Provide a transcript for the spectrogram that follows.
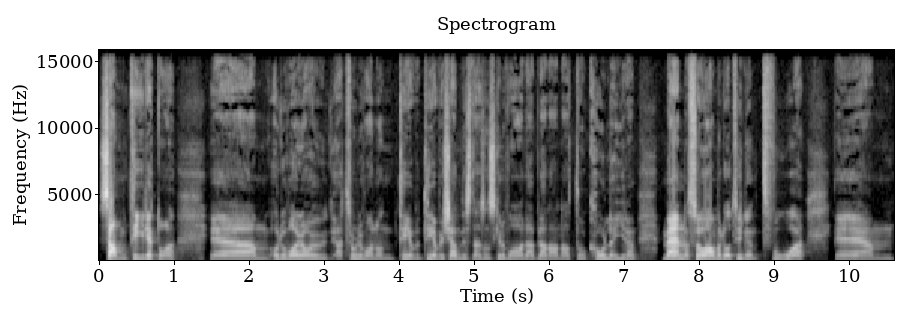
samtidigt då. Ehm, och då var det, jag tror det var någon TV, tv-kändis där som skulle vara där bland annat och kolla i det. Men så har man då tydligen två ehm,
